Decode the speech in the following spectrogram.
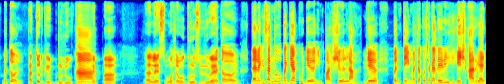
Betul. patut ke dulu ke eh, uh, uh, let's watch our growth dulu kan. Betul. Dan lagi satu bagi aku dia impartial lah. Dia penting macam kau cakap tadi HR kan.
